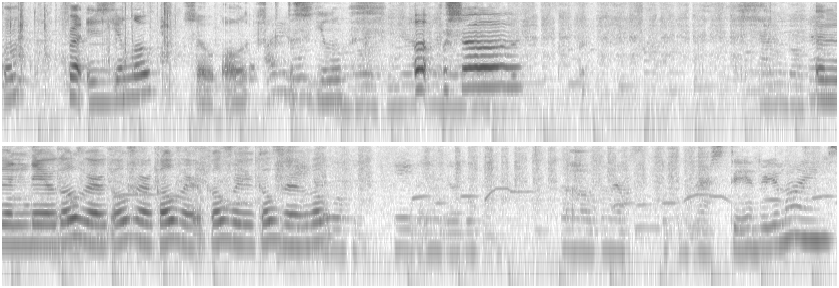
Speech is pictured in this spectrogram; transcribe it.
Front, front is yellow. So I'll stick this yellow up for side. And then there, go over, go over, go over, go over, go over, go. Stay under your lines.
